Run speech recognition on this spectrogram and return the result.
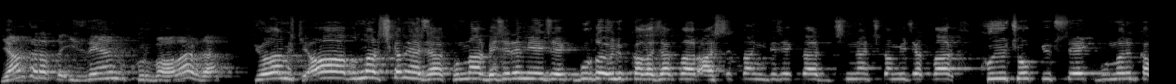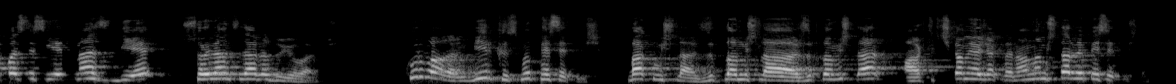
Yan tarafta izleyen kurbağalar da diyorlarmış ki aa bunlar çıkamayacak, bunlar beceremeyecek, burada ölüp kalacaklar, açlıktan gidecekler, içinden çıkamayacaklar, kuyu çok yüksek, bunların kapasitesi yetmez diye söylentilerde duyuyorlarmış. Kurbağaların bir kısmı pes etmiş. Bakmışlar, zıplamışlar, zıplamışlar, artık çıkamayacaklarını anlamışlar ve pes etmişler.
